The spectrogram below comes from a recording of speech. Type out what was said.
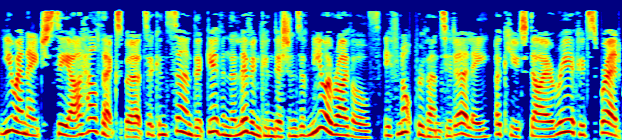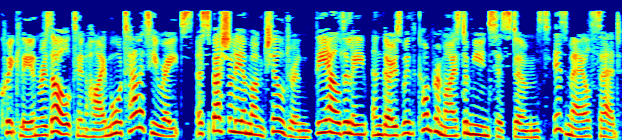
UNHCR health experts are concerned that given the living conditions of new arrivals, if not prevented early, acute diarrhea could spread quickly and result in high mortality rates, especially among children, the elderly, and those with compromised immune systems, Ismail said.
